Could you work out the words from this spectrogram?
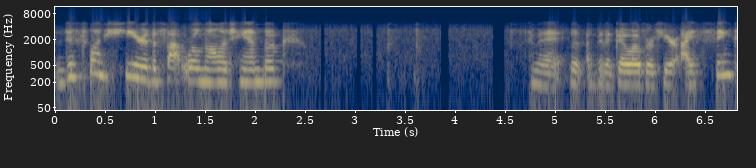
this one here, the Flat World Knowledge Handbook, I'm going to I'm going to go over here. I think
